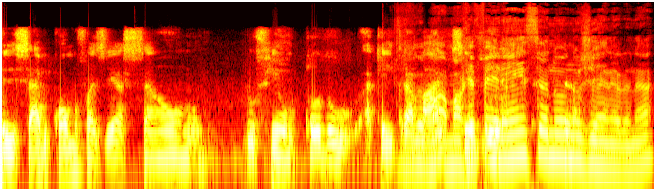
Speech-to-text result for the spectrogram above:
eles sabem como fazer ação do filme, todo aquele trabalho. Uma, uma referência no, no, gênero, né?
